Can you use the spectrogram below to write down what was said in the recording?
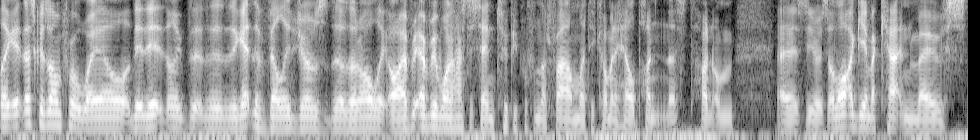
like this goes on for a while. They, they like they, they get the villagers. They're, they're all like, oh, every, everyone has to send two people from their family to come and help hunt this hunt him. And it's, you know, it's a lot of game of cat and mouse.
